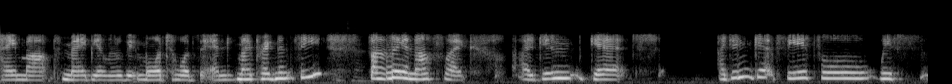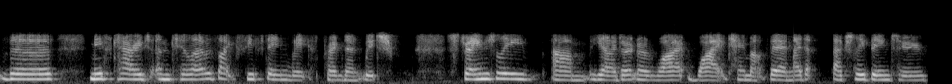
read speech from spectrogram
came up maybe a little bit more towards the end of my pregnancy. Okay. Funnily enough, like I didn't get I didn't get fearful with the miscarriage until I was like 15 weeks pregnant, which strangely, um, yeah, I don't know why why it came up then. I'd actually been to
